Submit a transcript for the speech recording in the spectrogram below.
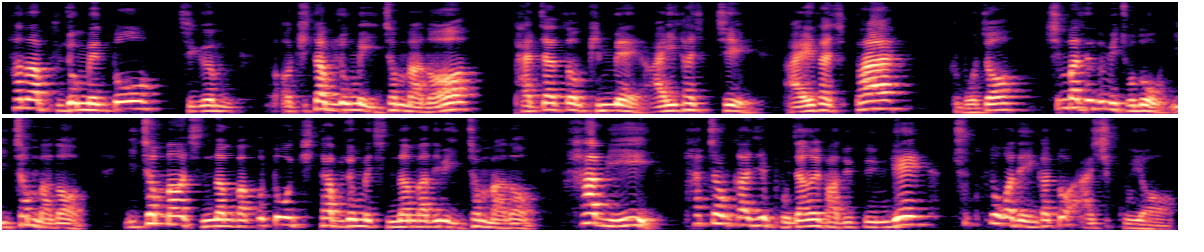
하나 부정맨도 지금 어, 기타 부정맨 2천만 원 발자성 빈매 I47, I48 그 뭐죠? 신바세도미 조독 2천만 원 2천만 원 진단받고 또 기타 부정매 진단받으면 2천만 원 합이 4천까지 보장을 받을 수 있는 게 축소가 되니까 또 아쉽고요.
